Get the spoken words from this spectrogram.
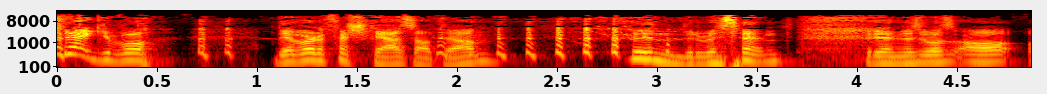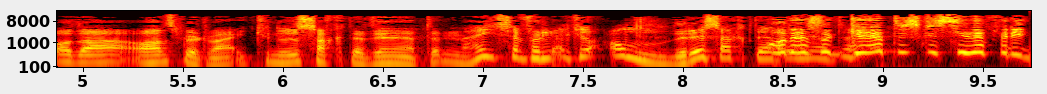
Tror jeg ikke på! Det var det første jeg sa til han. 100 ren respons. Og, og, da, og han spurte meg kunne du sagt det til en jente. Nei, selvfølgelig. Jeg kunne aldri sagt det Og det er så gøy at du skulle si det, for i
